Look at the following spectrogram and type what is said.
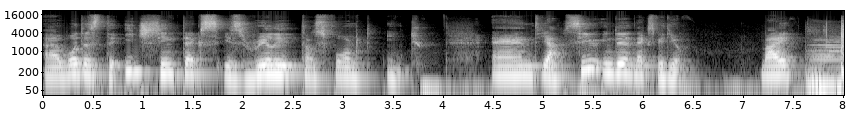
uh, what does the each syntax is really transformed into. And yeah, see you in the next video. Bye.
